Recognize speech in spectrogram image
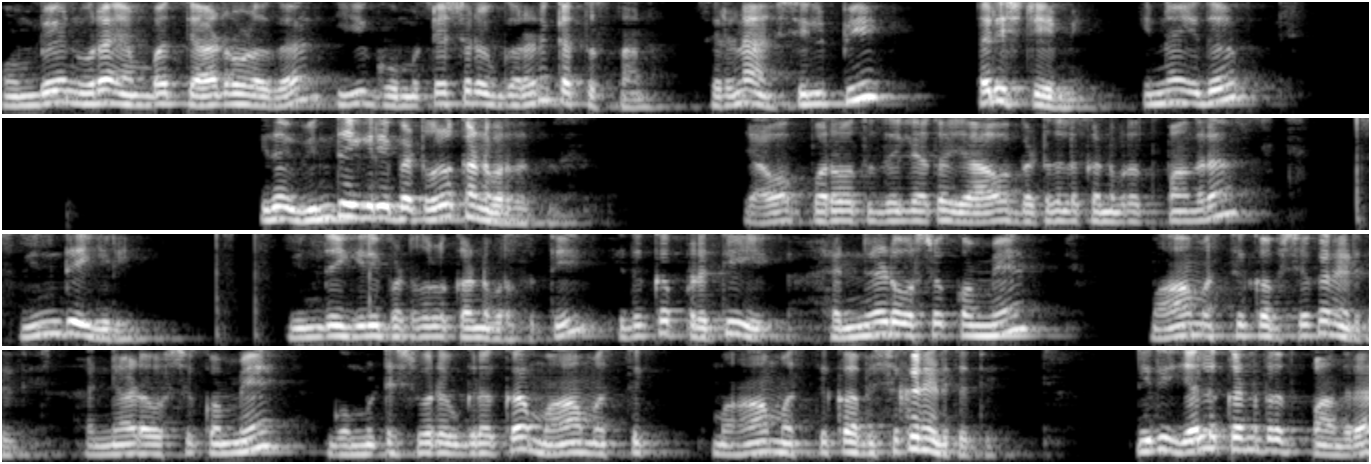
ಒಂಬೈನೂರ ಎಂಬತ್ತೆರಡರೊಳಗೆ ಈ ಗೊಮ್ಮಟೇಶ್ವರ ವಿಗ್ರಹನ ಕೆತ್ತಿಸ್ತಾನೆ. ಸರಿನಾ? ಶಿಲ್ಪಿ ಅರಿಷ್ಟೇಮಿ. ಇನ್ನು ಇದು ಇದು ವಿಂಧ್ಯಗಿರಿ ಬೆಟ್ಟದಲ್ಲಿ ಕಂಡುಬರ್ತದೆ ಯಾವ ಪರ್ವತದಲ್ಲಿ ಅಥವಾ ಯಾವ ಬೆಟ್ಟದಲ್ಲಿ ಕಂಡುಬರುತ್ತಪ್ಪ ಅಂದ್ರೆ ವಿಂಧ್ಯಗಿರಿ. ವಿಂಧ್ಯಗಿರಿ ಬೆಟ್ಟದಲ್ಲಿ ಕಂಡು ಬರ್ತೈತಿ. ಇದಕ್ಕೆ ಪ್ರತಿ ಹನ್ನೆರಡು ವರ್ಷಕ್ಕೊಮ್ಮೆ ಮಹಾಮಸ್ತಿಕಾಭಿಷೇಕ ನಡೀತೈತಿ. ಹನ್ನೆರಡು ವರ್ಷಕ್ಕೊಮ್ಮೆ ಗೊಮ್ಮಟೇಶ್ವರ ವಿಗ್ರಹಕ್ಕೆ ಮಹಾಮಸ್ತಿ, ಮಹಾಮಸ್ತಿಕಾಭಿಷೇಕ ನಡೀತೈತಿ. ಇದು ಎಲ್ಲಿ ಕಂಡು ಅಂದ್ರೆ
